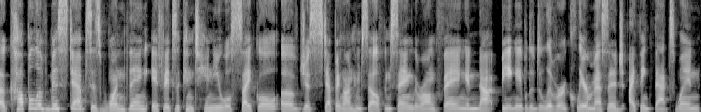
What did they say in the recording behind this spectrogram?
a couple of missteps is one thing. If it's a continual cycle of just stepping on himself and saying the wrong thing and not being able to deliver a clear message, I think that's when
